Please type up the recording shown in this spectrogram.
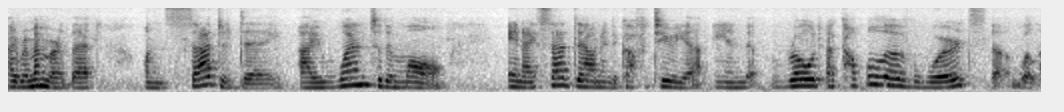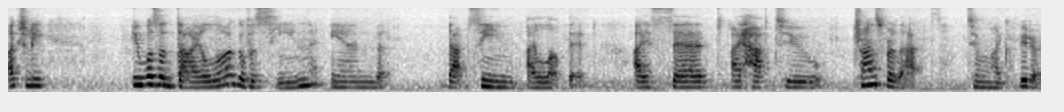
I remember that on Saturday I went to the mall and I sat down in the cafeteria and wrote a couple of words. Uh, well, actually, it was a dialogue of a scene, and that scene, I loved it. I said I have to transfer that to my computer,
